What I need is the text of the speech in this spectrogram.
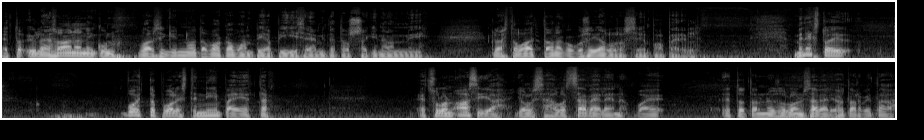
että yleensä aina niin kuin, varsinkin noita vakavampia biisejä, mitä tossakin on, niin kyllä sitä laittaa aina koko sielunsa siihen paperille. Meneekö toi voittopuolisesti niin päin, että, että sulla on asia, jolle sä haluat sävelen, vai että tota, niin sulla on säveli, johon tarvitaan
